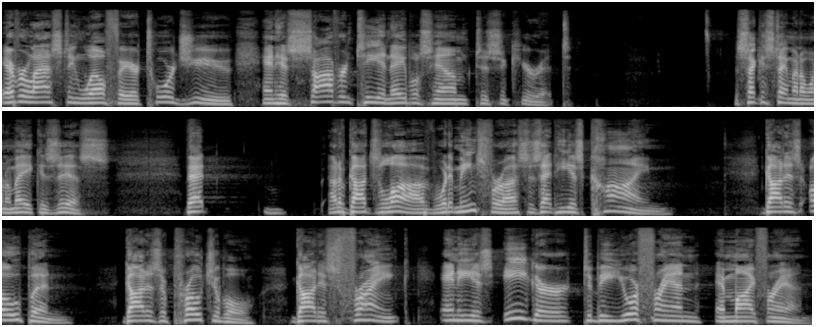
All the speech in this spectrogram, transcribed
everlasting welfare towards you, and His sovereignty enables Him to secure it. The second statement I want to make is this that out of God's love, what it means for us is that He is kind, God is open, God is approachable, God is frank, and He is eager to be your friend and my friend.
